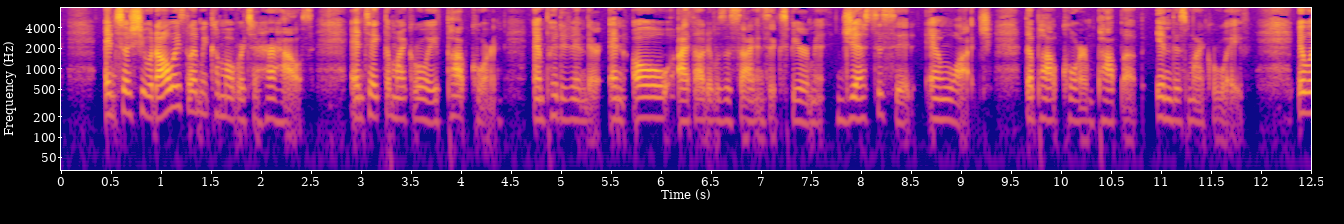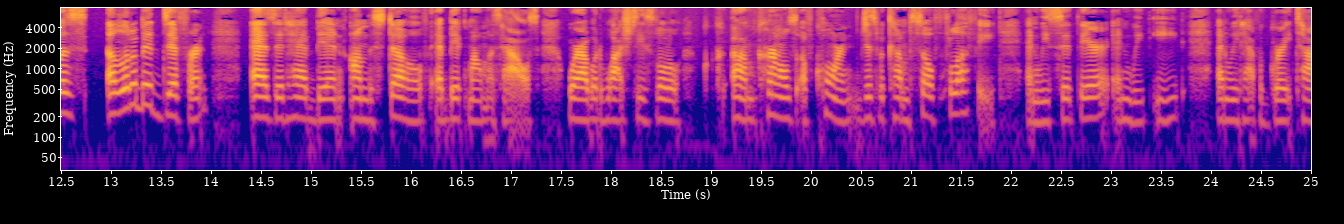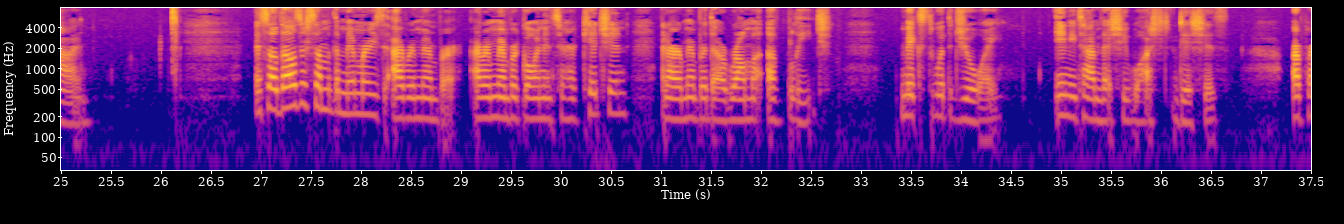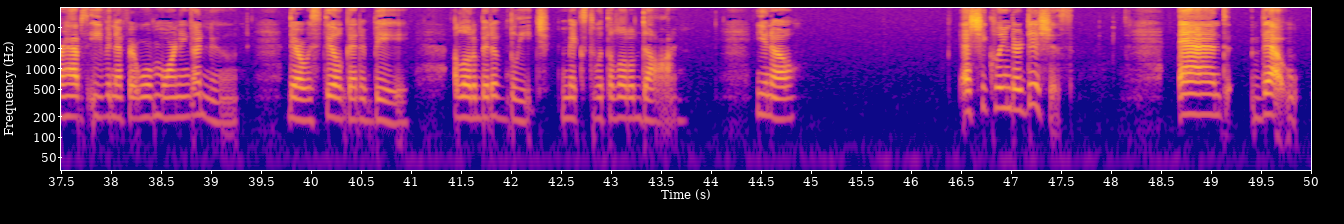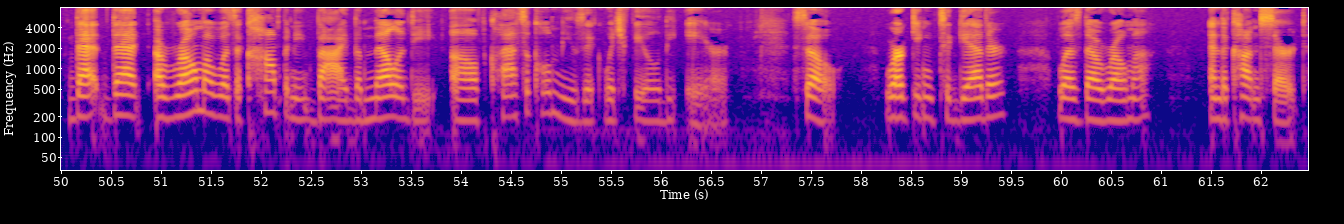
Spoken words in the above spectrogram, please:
And so she would always let me come over to her house and take the microwave popcorn and put it in there. And oh, I thought it was a science experiment just to sit and watch the popcorn pop up in this microwave. It was a little bit different as it had been on the stove at Big Mama's house, where I would watch these little um, kernels of corn just become so fluffy. And we'd sit there and we'd eat and we'd have a great time. And so those are some of the memories I remember. I remember going into her kitchen and I remember the aroma of bleach mixed with joy anytime that she washed dishes. Or perhaps even if it were morning or noon, there was still going to be a little bit of bleach mixed with a little dawn, you know, as she cleaned her dishes. And that that that aroma was accompanied by the melody of classical music which filled the air. So, working together was the aroma and the concert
